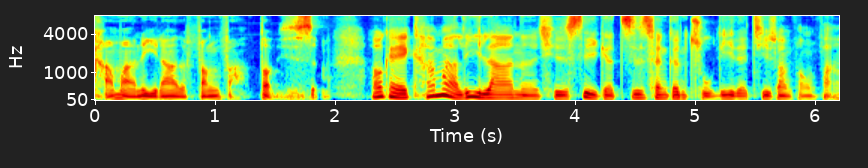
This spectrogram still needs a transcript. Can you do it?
卡马利拉的方法到底是什么？OK，卡马利拉呢，其实是一个支撑跟阻力的计算方法。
